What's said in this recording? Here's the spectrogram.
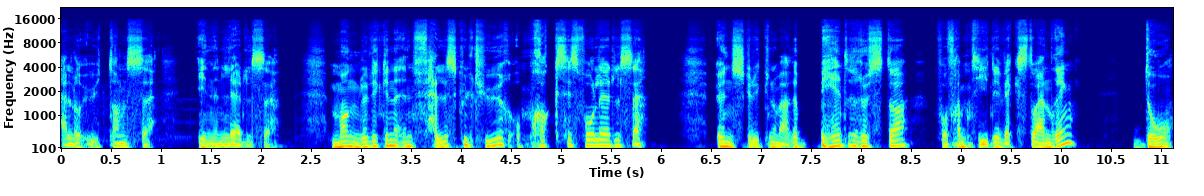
eller utdannelse innen ledelse? Mangler dykken en felles kultur og praksis for ledelse? Ønsker dykken å være bedre rustet for fremtidig vekst og endring? Da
